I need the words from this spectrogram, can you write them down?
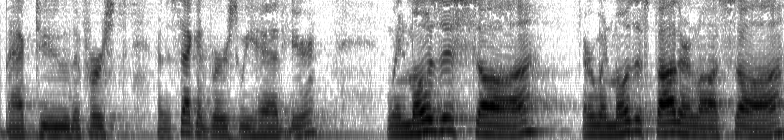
back to the first or the second verse we had here. When Moses saw or when Moses' father in law saw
